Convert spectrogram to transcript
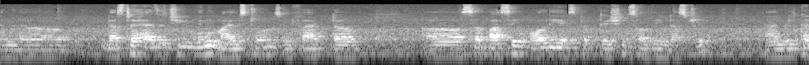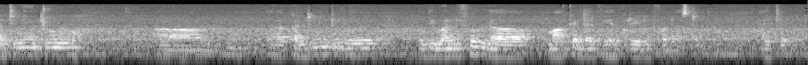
And Duster has achieved many milestones. In fact, surpassing all the expectations of the industry, and will continue to uh, uh, continue to do with the wonderful uh, market that we have created for Duster. Thank you.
